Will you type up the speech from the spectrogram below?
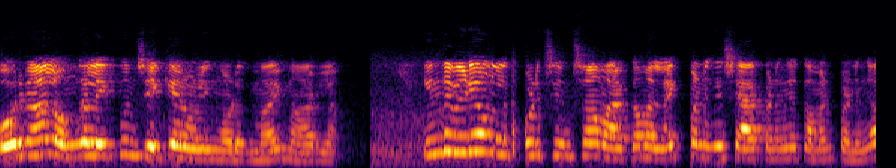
ஒரு நாள் உங்க லைஃப்பும் ஜே கே ரோலிங்கோட மாதிரி மாறலாம். இந்த வீடியோ உங்களுக்கு பிடிச்சிருந்துச்சா மறக்காம லைக் பண்ணுங்க ஷேர் பண்ணுங்க கமெண்ட் பண்ணுங்க.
